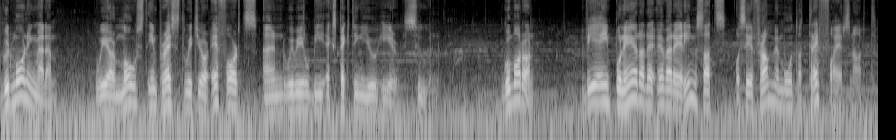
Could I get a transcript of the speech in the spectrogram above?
Good morning, madam. We are most impressed with your efforts and we will be expecting you here soon. God morgon! Vi är imponerade över er insats och ser fram emot att träffa er snart.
